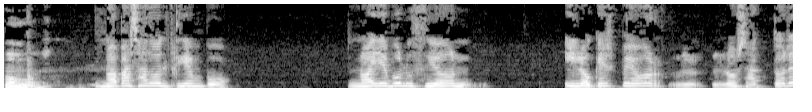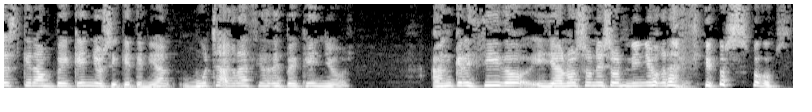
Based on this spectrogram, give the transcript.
Vamos. No ha pasado el tiempo. No hay evolución. Y lo que es peor, los actores que eran pequeños y que tenían mucha gracia de pequeños han crecido y ya no son esos niños graciosos.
